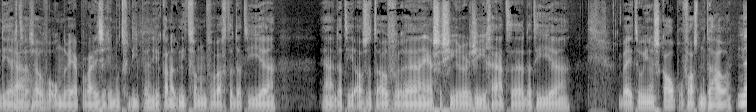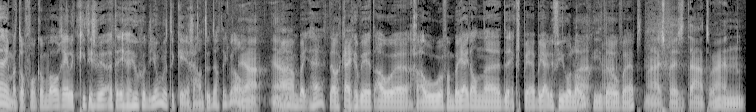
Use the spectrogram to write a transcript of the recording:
die heeft Ja. zoveel onderwerpen waar hij zich in moet verdiepen. Je kan ook niet van hem verwachten dat hij. ja, dat hij als het over hersenchirurgie gaat, dat hij weet hoe je een scalpel vast moet houden. nee, maar toch vond ik hem wel redelijk kritisch weer tegen Hugo de Jonge tekeer gaan. Toen dacht ik wel. Ja, Ja, je- hè? dan krijg je weer het oude geoude hoer van ben jij dan eh, de expert, ben jij de viroloog Ja, die het ja. erover hebt? Nou, hij is presentator en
